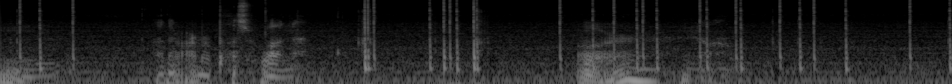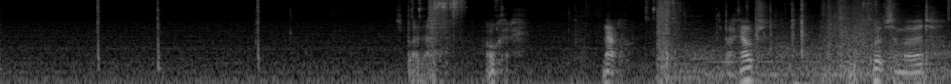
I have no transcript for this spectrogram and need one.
Hmm. Other armor plus one. Or no. Let's buy that. Okay. Now, let's back out. Equip some of it.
